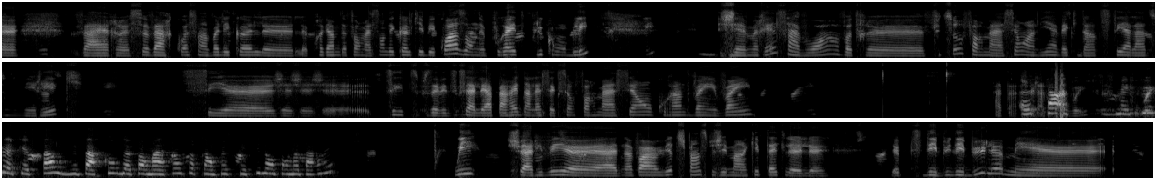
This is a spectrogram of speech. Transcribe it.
vers ce vers quoi s'en va l'école, le programme de formation d'école québécoise. On ne pourrait être plus comblé. J'aimerais savoir votre future formation en lien avec l'identité à l'ère du numérique. C'est, je, vous avez dit que ça allait apparaître dans la section formation au courant de 2020. Attends, je Euh, vais la retrouver. je m'excuse, Oui. est-ce que tu parles du parcours de formation sur Campus Récit dont on a parlé? Oui, je suis arrivée euh, à 9h08, je pense, puis j'ai manqué peut-être le, le- le petit début, début, là, mais euh,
